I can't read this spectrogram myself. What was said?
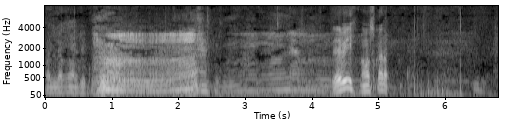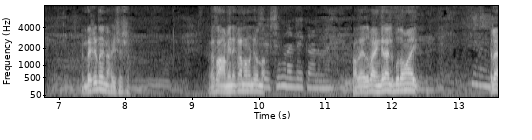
നല്ല കാണിച്ചു ദേവി നമസ്കാരം. എന്തൊക്കെയുണ്ട് പിന്നെ വിശേഷം? ഞങ്ങൾ സ്വാമിനെ കാണാൻ വേണ്ടി വന്ന അതെ ഇത് ഭയങ്കര അത്ഭുതമായി. അല്ലേ?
